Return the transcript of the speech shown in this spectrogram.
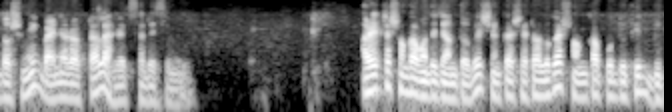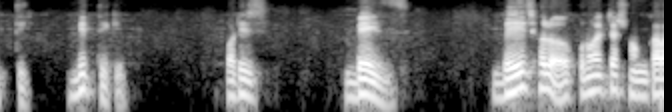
দশমিক বাইনারি অক্টাল আর হেক্সাডেসিমাল আরেকটা সংখ্যা আমাদের জানতে হবে, সংখ্যা সেটা হলো সংখ্যা পদ্ধতির ভিত্তি। ভিত্তি কি? হোয়াট ইজ বেজ বেজ হলো কোনো একটা সংখ্যা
